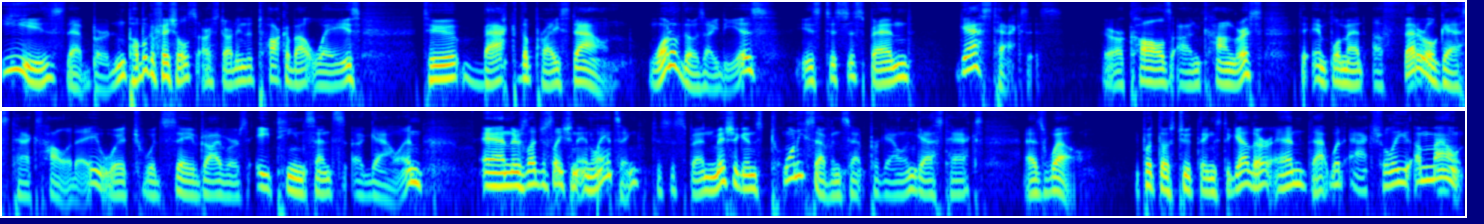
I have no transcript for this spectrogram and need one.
ease that burden, public officials are starting to talk about ways to back the price down. One of those ideas is to suspend gas taxes. There are calls on Congress to implement a federal gas tax holiday, which would save drivers 18 cents a gallon. And there's legislation in Lansing to suspend Michigan's 27 cent per gallon gas tax as well. You put those two things together, and that would actually amount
